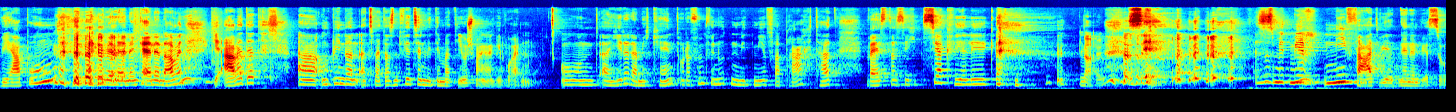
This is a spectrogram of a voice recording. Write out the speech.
Werbung, wir nennen keine Namen, gearbeitet und bin dann äh, 2014 mit dem Matteo schwanger geworden. Und äh, jeder, der mich kennt oder fünf Minuten mit mir verbracht hat, weiß, dass ich sehr quirlig, Nein. sehr, dass es mit mir nie fad wird, nennen wir es so.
